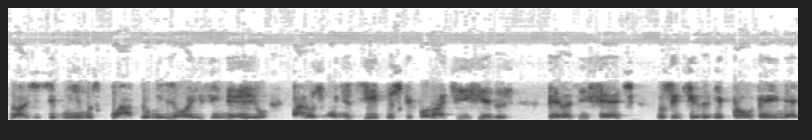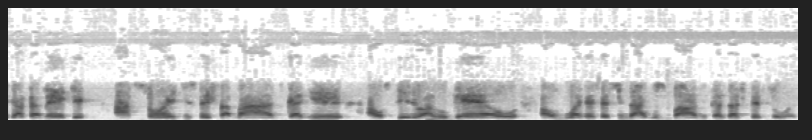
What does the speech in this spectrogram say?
nós distribuímos 4 milhões e meio para os municípios que foram atingidos pelas enchentes, no sentido de prover imediatamente ações de cesta básica, de auxílio aluguel, algumas necessidades básicas das pessoas.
